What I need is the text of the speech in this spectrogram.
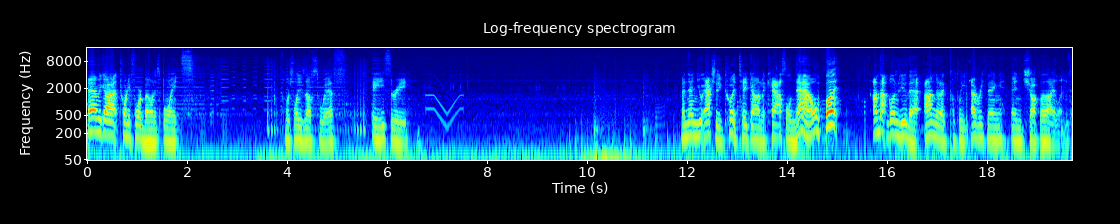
And we got 24 bonus points, which leaves us with 83. And then you actually could take on the castle now, but I'm not going to do that. I'm going to complete everything in Chocolate Island.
